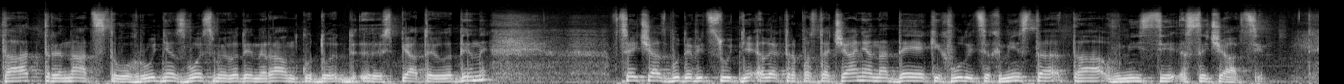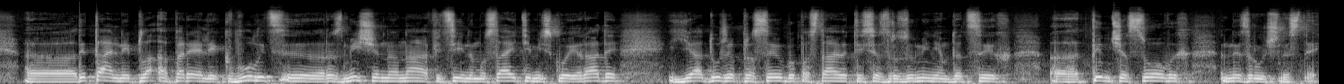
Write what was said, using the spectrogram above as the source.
та 13 грудня з 8 години ранку до е, з 5 години. В цей час буде відсутнє електропостачання на деяких вулицях міста та в місті Сичавці. Е, Детальний перелік вулиць е, розміщено на офіційному сайті міської ради. Я дуже просив би поставитися з розумінням до цих е, тимчасових незручностей.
